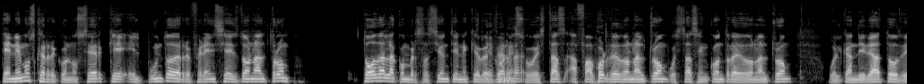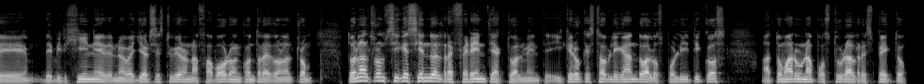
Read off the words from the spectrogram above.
tenemos que reconocer que el punto de referencia es Donald Trump. Toda la conversación tiene que ver con eso. O estás a favor de Donald Trump o estás en contra de Donald Trump, o el candidato de, de, Virginia y de Nueva Jersey estuvieron a favor o en contra de Donald Trump. Donald Trump sigue siendo el referente actualmente y creo que está obligando a los políticos a tomar una postura al respecto.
